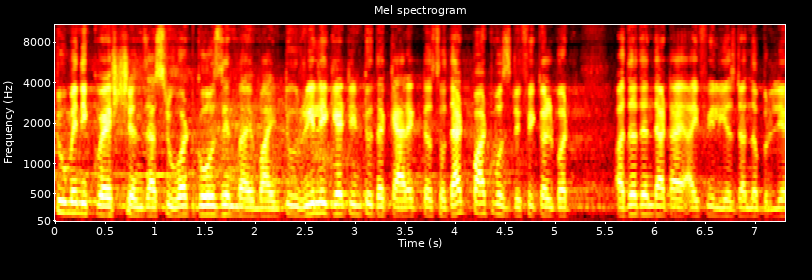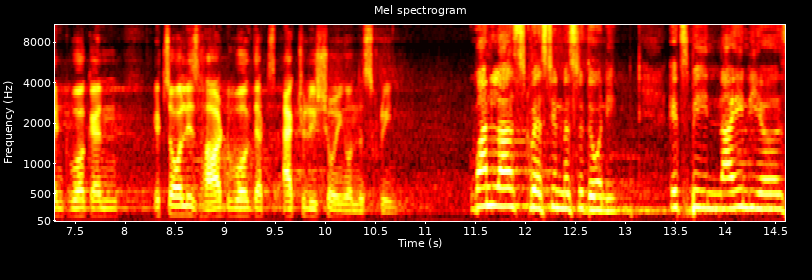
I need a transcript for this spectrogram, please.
too many questions as to what goes in my mind to really get into the character so that part was difficult but other than that i, I feel he has done a brilliant work and it's all his hard work that's actually showing on the screen One last question, Mr. Dhoni. It's been nine years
